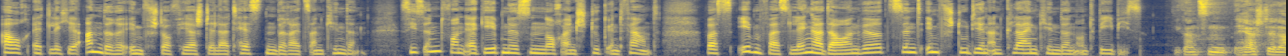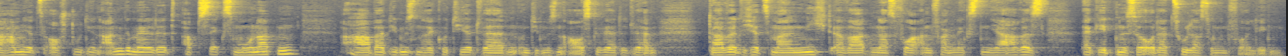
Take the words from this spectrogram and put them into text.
Auch etliche andere Impfstoffhersteller testen bereits an Kindern. Sie sind von Ergebnissen noch ein Stück entfernt. Was ebenfalls länger dauern wird, sind Impfstudien an Kleinkindern und Babys. Die ganzen Hersteller haben jetzt auch Studien angemeldet ab sechs Monaten, aber die müssen rekrutiert werden und die müssen ausgewertet werden. Da würde ich jetzt mal nicht erwarten, dass vor Anfang nächsten Jahres Ergebnisse oder Zulassungen vorliegen.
